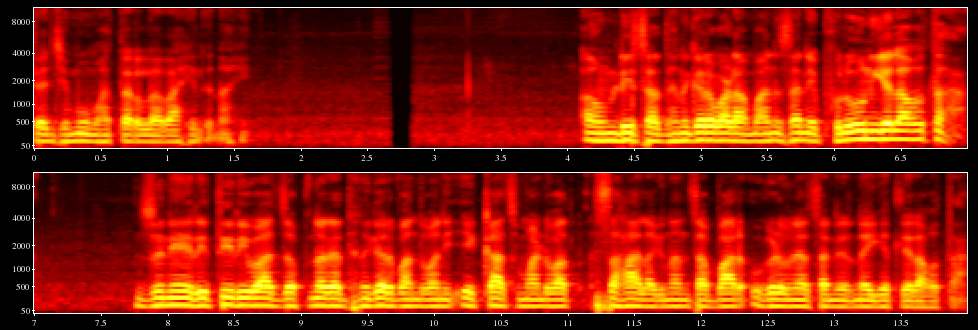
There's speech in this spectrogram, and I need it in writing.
त्या झिमू म्हाताराला राहिलं नाही. औंडीचा धनगरवाडा माणसाने फुलवून गेला होता. जुने रीतिरिवाज जपणाऱ्या धनगर बांधवांनी एकाच मांडवात सहा लग्नांचा बार उघडवण्याचा निर्णय घेतलेला होता.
